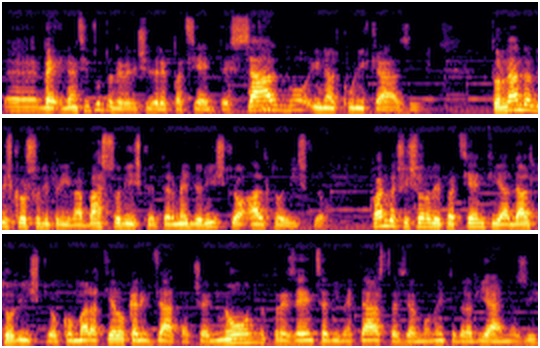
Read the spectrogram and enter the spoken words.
eh, beh, innanzitutto deve decidere il paziente, salvo in alcuni casi. Tornando al discorso di prima, basso rischio, intermedio rischio, alto rischio. Quando ci sono dei pazienti ad alto rischio con malattia localizzata, cioè non presenza di metastasi al momento della diagnosi,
